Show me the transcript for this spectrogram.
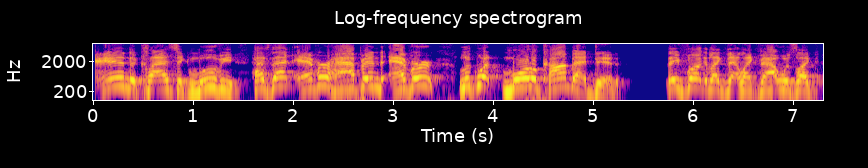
and a classic movie. Has that ever happened? Ever? Look what Mortal Kombat did. They fucking like that. Like that was like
